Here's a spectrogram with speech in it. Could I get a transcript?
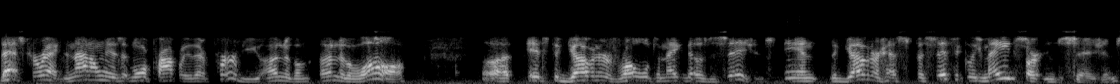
That's correct. And not only is it more properly their purview under the under the law, uh, it's the governor's role to make those decisions. And the governor has specifically made certain decisions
